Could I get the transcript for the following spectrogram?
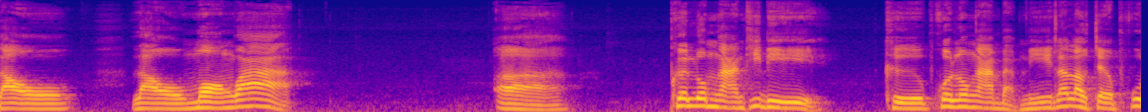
เราเรามองว่าเอ่อเพื่อนร่วมงานที่ดี คือเพื่อนร่วมงานแบบนี้ แล้วเราเจอผู้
